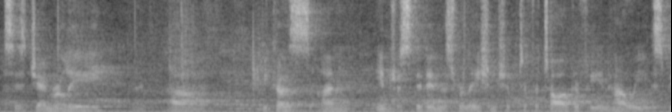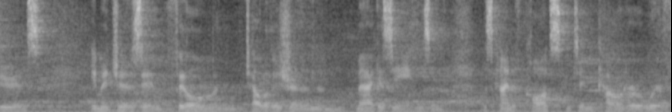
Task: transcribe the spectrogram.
this is generally uh, because I'm interested in this relationship to photography and how we experience images in film and television and magazines and this kind of constant encounter with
